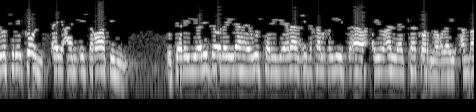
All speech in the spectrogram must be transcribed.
yushrikuun ay can ishraakihim u sharig yeelidooda ilaahay ugu sharig yeelaan cid khalqigiisa ah ayuu alle ka kor noqday. Amba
